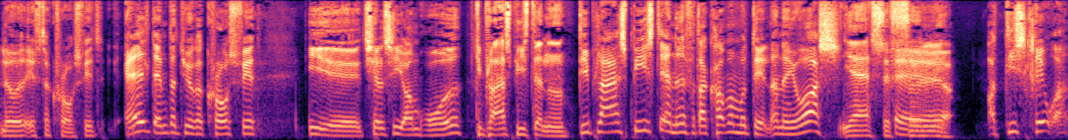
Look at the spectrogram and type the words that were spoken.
noget efter CrossFit. Alle dem, der dyrker CrossFit i øh, Chelsea-området, De plejer at spise dernede. de plejer at spise dernede, for der kommer modellerne jo også. Ja, selvfølgelig. Øh, og de skriver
